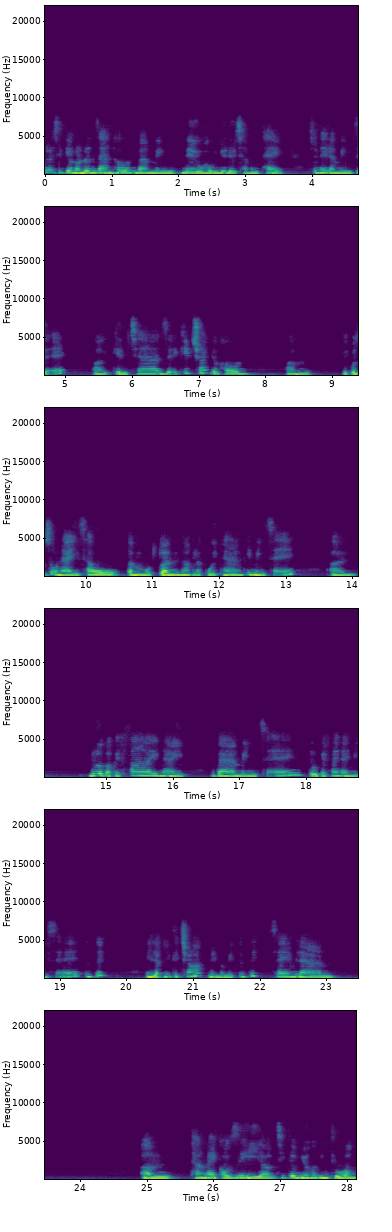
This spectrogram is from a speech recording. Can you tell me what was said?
các loại chi tiêu nó đơn giản hơn và mình đều hầu như đều trả bằng thẻ. Cho nên là mình dễ uh, kiểm tra dễ keep track được hơn. Um, thì cuốn sổ này sau tầm một tuần hoặc là cuối tháng thì mình sẽ uh, đưa vào cái file này và mình sẽ từ cái file này mình sẽ phân tích. Mình lập những cái chart để mà mình phân tích xem là um, tháng này có gì uh, chi tiêu nhiều hơn bình thường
